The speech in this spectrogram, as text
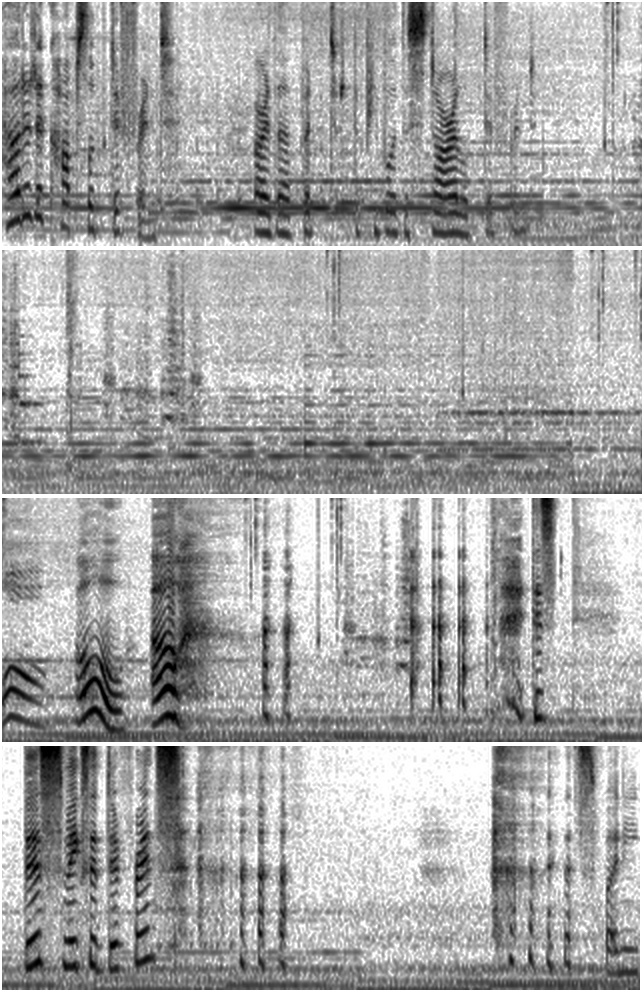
How do the cops look different? Or the but the people with the star look different? Oh, oh. this this makes a difference. That's funny.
